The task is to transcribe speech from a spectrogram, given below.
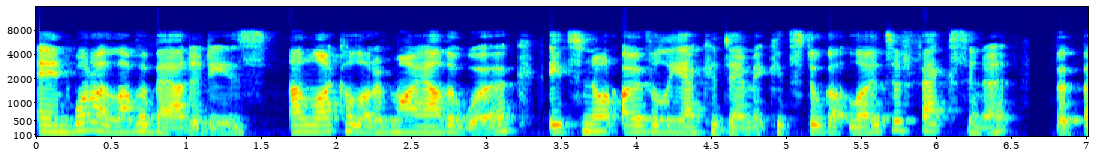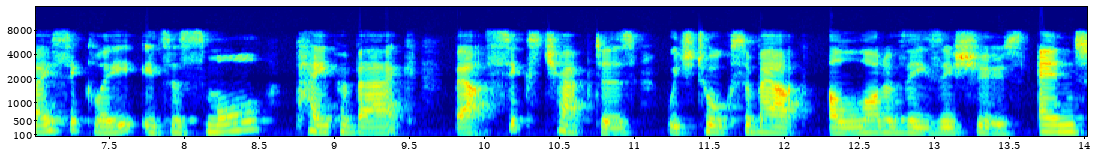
And what I love about it is, unlike a lot of my other work, it's not overly academic. It's still got loads of facts in it, but basically, it's a small paperback, about six chapters, which talks about a lot of these issues. And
